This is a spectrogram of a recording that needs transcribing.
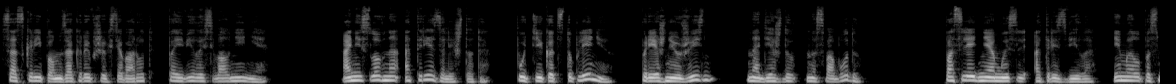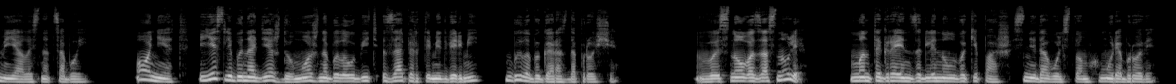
Со скрипом закрывшихся ворот появилось волнение. Они словно отрезали что-то. Пути к отступлению? Прежнюю жизнь? Надежду на свободу? Последняя мысль отрезвила, и Мел посмеялась над собой. О нет, если бы Надежду можно было убить запертыми дверьми, было бы гораздо проще. «Вы снова заснули?» Монтегрейн заглянул в экипаж с недовольством хмуря брови.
